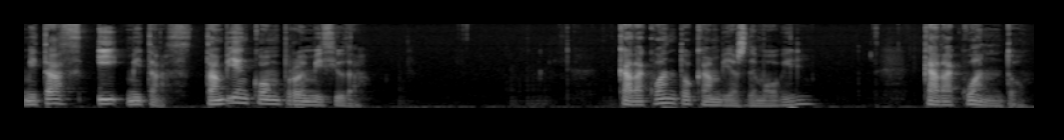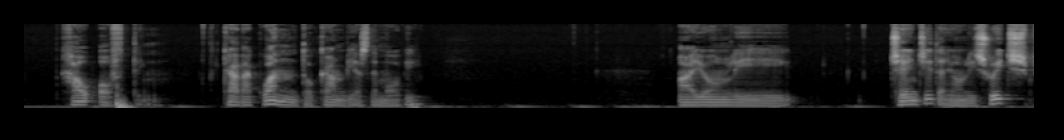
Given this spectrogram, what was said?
Mitad y mitad. También compro en mi ciudad. ¿Cada cuánto cambias de móvil? ¿Cada cuánto? How often? ¿Cada cuánto cambias de móvil? I only change it, I only switch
